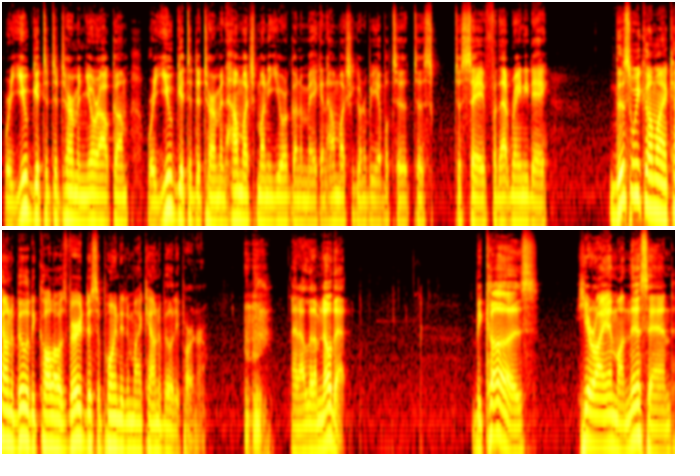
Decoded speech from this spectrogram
where you get to determine your outcome, where you get to determine how much money you are going to make and how much you're going to be able to to to save for that rainy day. This week on my accountability call, I was very disappointed in my accountability partner. and I let him know that. Because here I am on this end,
